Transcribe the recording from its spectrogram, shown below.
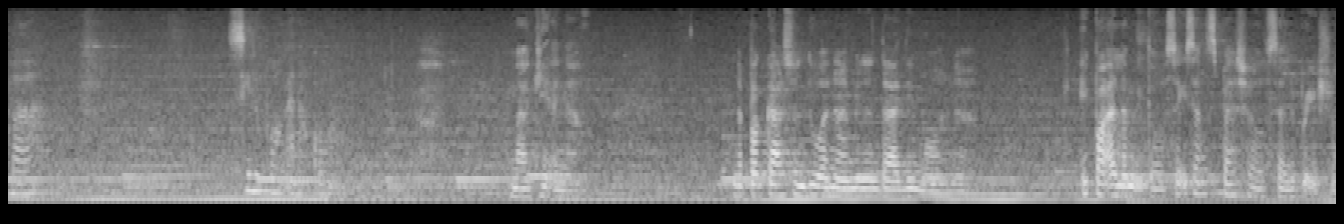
Ma, sino po ang anak ko? Maggie, anak. Napagkasunduan namin ng daddy mo na ipaalam ito sa isang special celebration.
